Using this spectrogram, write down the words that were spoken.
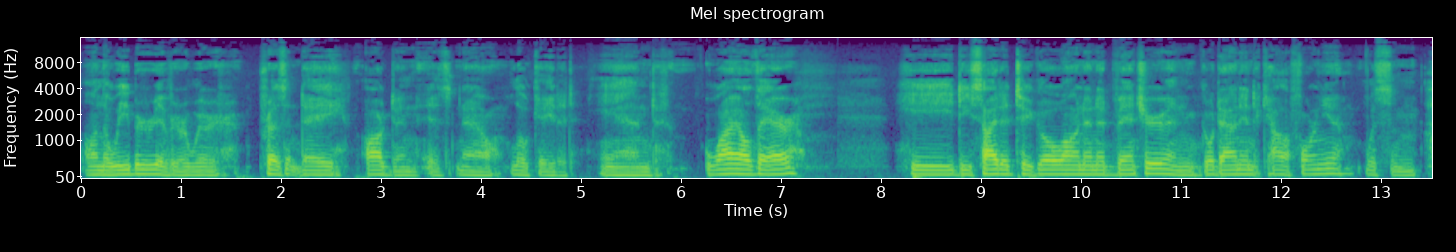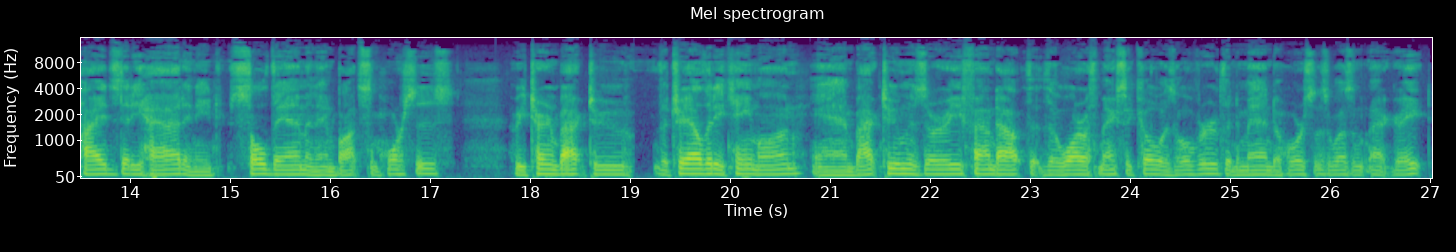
on the Weber River where present day Ogden is now located. And while there, he decided to go on an adventure and go down into California with some hides that he had, and he sold them and then bought some horses. Returned back to the trail that he came on and back to Missouri. Found out that the war with Mexico was over. The demand of horses wasn't that great.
